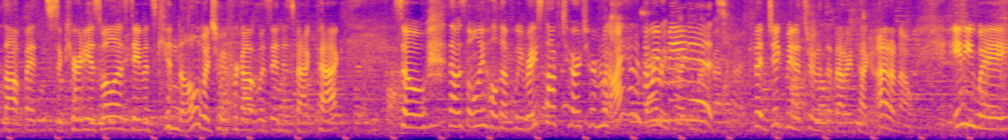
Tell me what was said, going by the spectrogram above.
stopped by security, as well as David's Kindle, which we forgot was in his backpack. So that was the only holdup. We raced off to our terminal. But I had a and battery we made my it. But Jake made it through with the battery pack. I don't know. Anyway,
